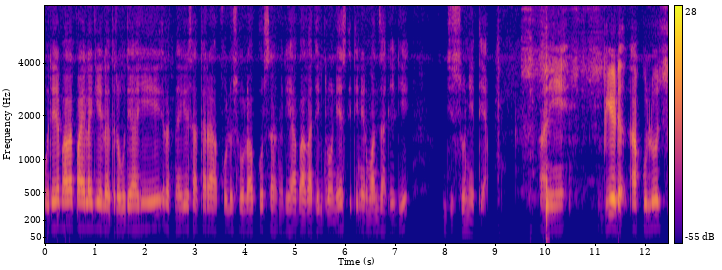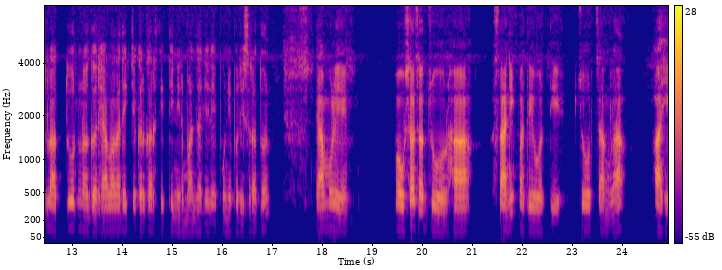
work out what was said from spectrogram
उद्याच्या भागात पाहायला गेलं तर उद्याही रत्नागिरी सातारा अकोला सोलापूर सांगली ह्या भागात एक द्रोणीय स्थिती निर्माण झालेली दिसून येते. आणि बीड अकलूज लातूर नगर ह्या भागात एक चक्रकार स्थिती निर्माण झालेली आहे पुणे परिसरातून. त्यामुळे पावसाचा जोर हा स्थानिक पातळीवरती जोर चांगला आहे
